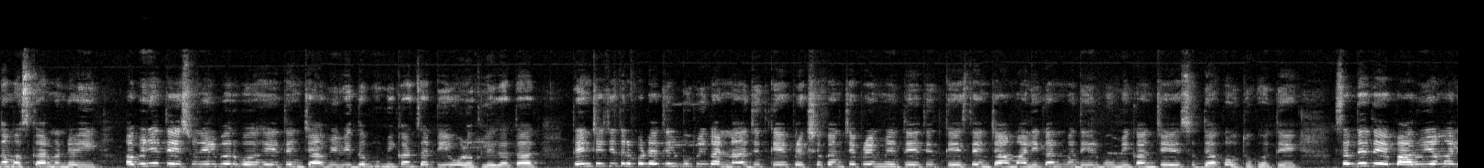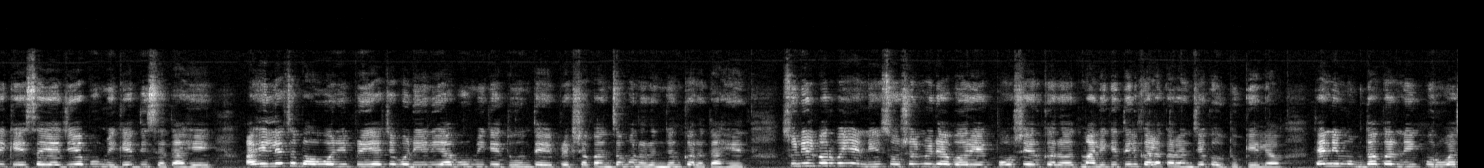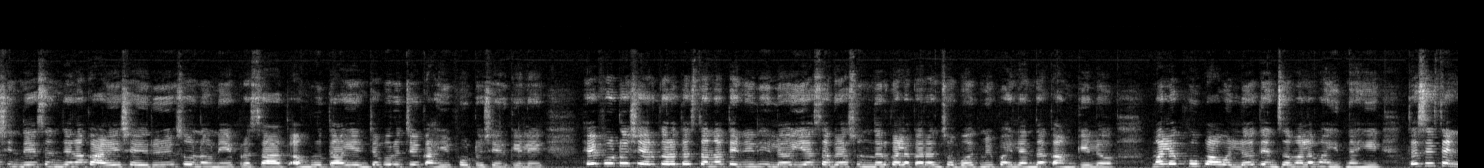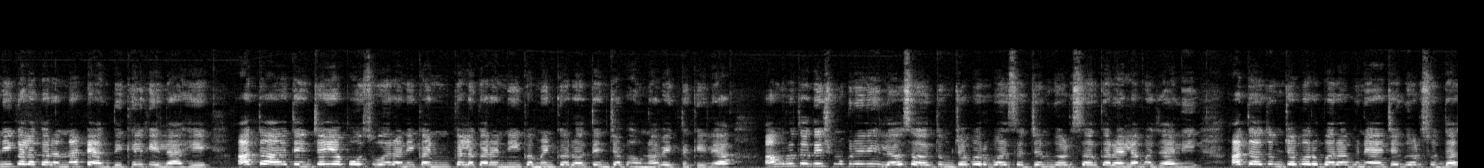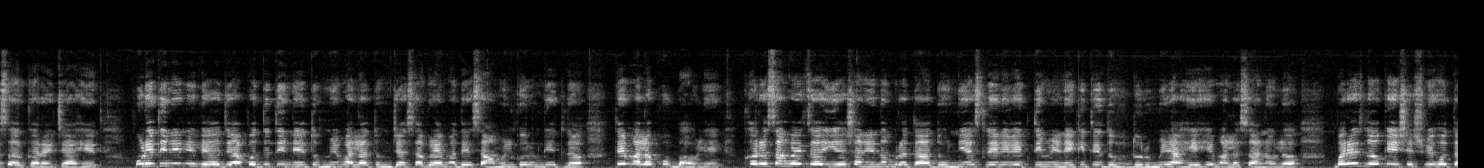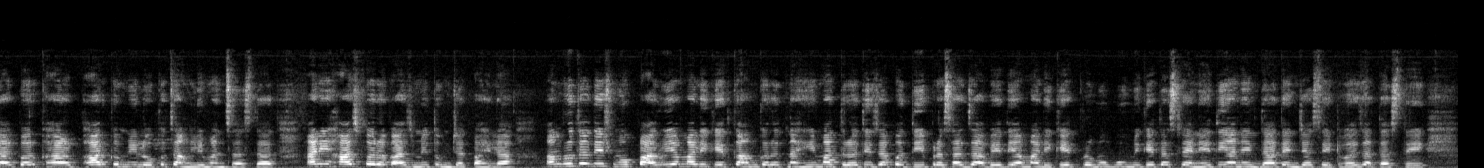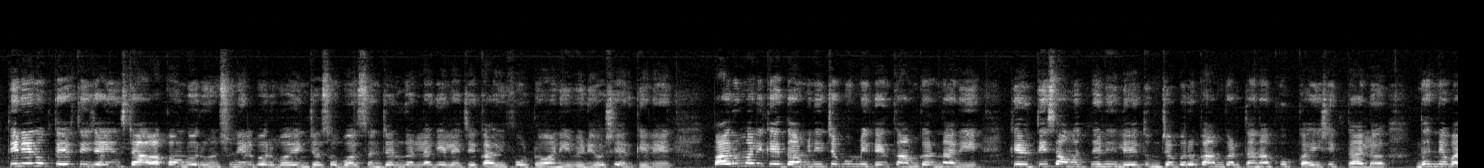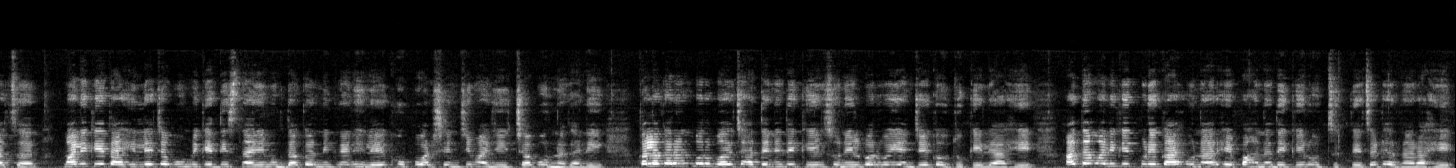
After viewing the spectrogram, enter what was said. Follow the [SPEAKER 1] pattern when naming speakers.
[SPEAKER 1] नमस्कार मंडळी. अभिनेते सुनील बर्व हे त्यांच्या विविध भूमिकांसाठी ओळखले जातात. त्यांच्या चित्रपटातील भूमिकांना जितके प्रेक्षकांचे प्रेम मिळते तितकेच त्यांच्या मालिकांमधील भूमिकांचे सुद्धा कौतुक होते. सध्या ते पारू या मालिकेत सयाजी या भूमिकेत दिसत आहे. अहिल्याचा भाऊ आणि प्रियाचे वडील या भूमिकेतून ते प्रेक्षकांचं मनोरंजन करत आहेत. सुनील बर्वे यांनी सोशल मीडियावर एक पोस्ट शेअर करत मालिकेतील कलाकारांचे कौतुक केलं. त्यांनी मुग्धा कर्णिक पूर्वा शिंदे संजना काळे शैरी सोनवणे प्रसाद अमृता यांच्याबरोबरचे काही फोटो शेअर केले. हे फोटो शेअर करत असताना त्यांनी लिहिलं या सगळ्या सुंदर कलाकारांसोबत मी पहिल्यांदा काम केलं. मला खूप आवडलं त्यांचं मला माहीत नाही. तसेच त्यांनी कलाकारांना टॅग देखील केला आहे. आता त्यांच्या या पोस्टवर अनेकां कलाकारांनी कमेंट करत त्यांच्या भावना व्यक्त केल्या. अमृता देशमुखने लिहिलं सर तुमच्याबरोबर सज्जनगड सर करायला मजा आली. आता तुमच्याबरोबर अभिनयाचे गड सुद्धा सर करायचे आहेत. पुढे तिने लिहिलं ज्या पद्धतीने तुम्ही मला तुमच्या सगळ्यामध्ये सामील करून घेतलं ते मला खूप भावले. खरं सांगायचं यश आणि नम्रता दोन्ही असलेली व्यक्ती मिळणे किती दु दुर्मिळ आहे हे मला जाणवलं. बरेच लोक यशस्वी होतात पर फार कमी लोक चांगली माणसं असतात. आणि हाच फरक आज मी तुमच्यात पाहिला. अमृता देशमुख पारू या मालिकेत काम करत नाही मात्र तिचा पती प्रसाद जावेद या मालिकेत प्रमुख भूमिकेत असल्याने ती अनेकदा त्यांच्या सेटवर जात असते. तिने नुकतेच तिच्या इन्स्टा अकाउंटवरून सुनील बर्व यांच्यासोबत सज्जनगडला गेल्याचे काही फोटो आणि व्हिडिओ शेअर केले. पारू मालिकेत दामिनीच्या भूमिकेत काम करणारी कीर्ती सावंतने लिहिले तुमच्याबरोबर काम करताना खूप काही शिकता आलं. धन्यवाद सर. मालिकेत अहिल्याच्या भूमिकेत दिसणारी मुग्धा कर्णिकने लिहिले खूप वर्षांची माझी इच्छा पूर्ण झाली. कलाकारांबरोबर चाहत्याने देखील सुनील बर्वे यांचे कौतुक केले आहे. आता मालिकेत पुढे काय होणार हे पाहणं देखील उत्सुकतेचं ठरणार आहे.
